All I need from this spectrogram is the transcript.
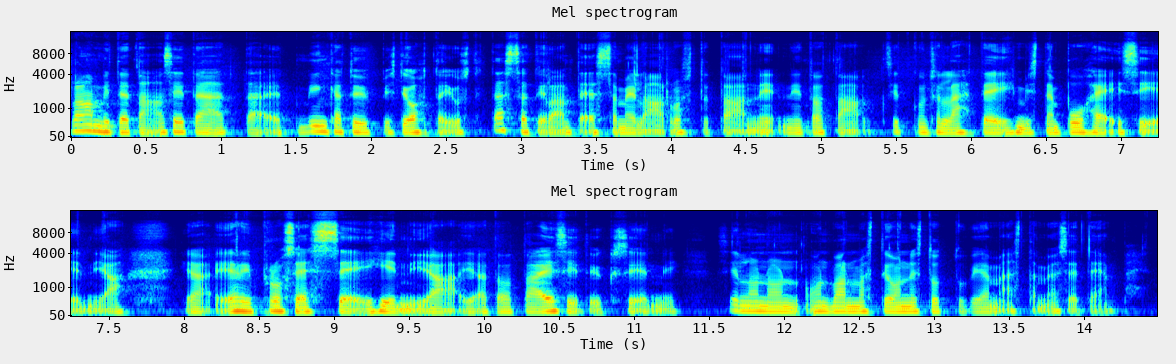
raamitetaan sitä, että, että minkä tyyppistä johtajuutta tässä tilanteessa meillä arvostetaan, niin, niin tota, sitten kun se lähtee ihmisten puheisiin ja, ja eri prosesseihin ja, ja tota, esityksiin, niin silloin on, on varmasti onnistuttu viemään sitä myös eteenpäin.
